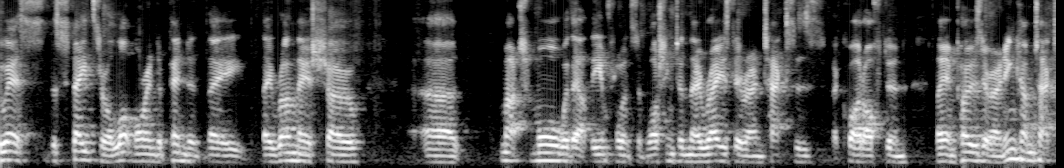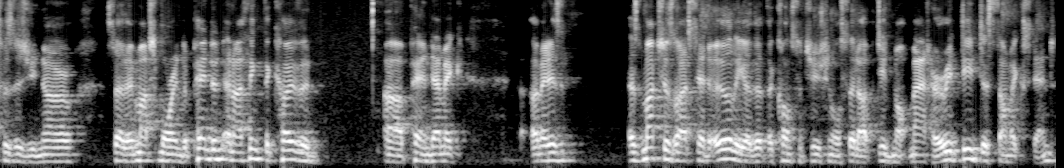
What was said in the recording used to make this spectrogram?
US, the states are a lot more independent. They they run their show uh, much more without the influence of Washington. They raise their own taxes quite often. They impose their own income taxes, as you know. So they're much more independent. And I think the COVID uh, pandemic, I mean, as, as much as I said earlier that the constitutional setup did not matter, it did to some extent.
